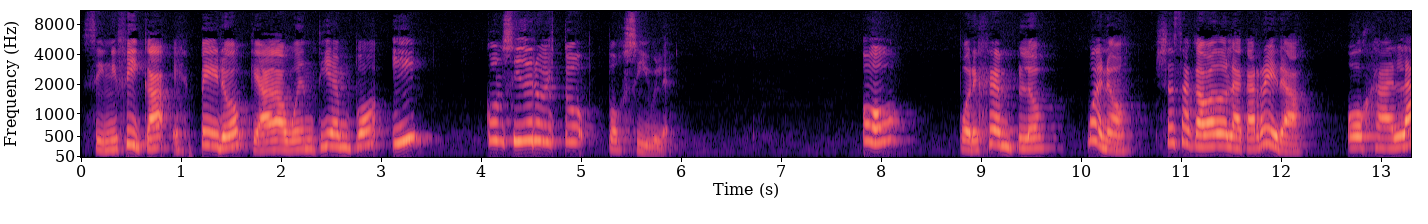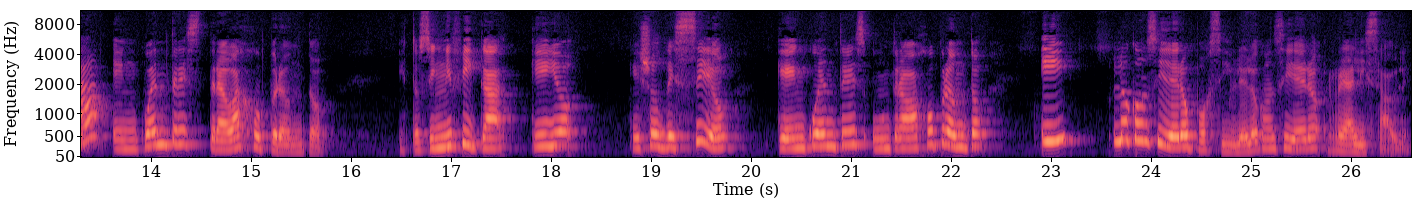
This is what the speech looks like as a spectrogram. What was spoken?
Significa espero que haga buen tiempo y considero esto posible. O por ejemplo, bueno, ya has acabado la carrera. Ojalá encuentres trabajo pronto. Esto significa que yo, que yo deseo que encuentres un trabajo pronto y lo considero posible, lo considero realizable.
